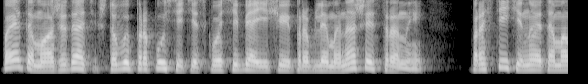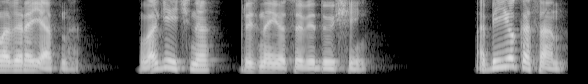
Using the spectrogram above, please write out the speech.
Поэтому ожидать, что вы пропустите сквозь себя еще и проблемы нашей страны, простите, но это маловероятно». «Логично», – признается ведущий. «Абиёка-сан»,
